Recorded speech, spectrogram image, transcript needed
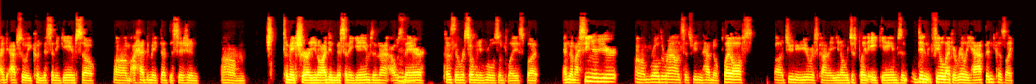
I absolutely couldn't miss any games. So um, I had to make that decision um, to make sure, you know, I didn't miss any games and that I was hmm there because there were so many rules in place. But, and then my senior year um, rolled around since we didn't have no playoffs uh, junior year was kind of, you know, we just played eight games and didn't feel like it really happened because, like,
